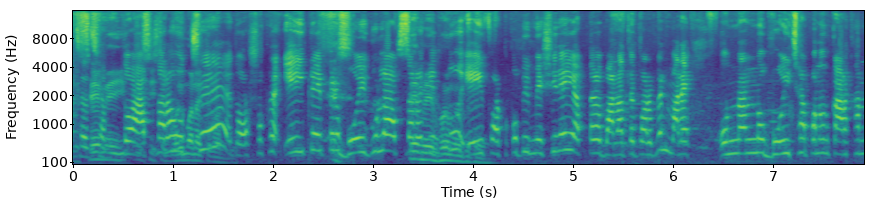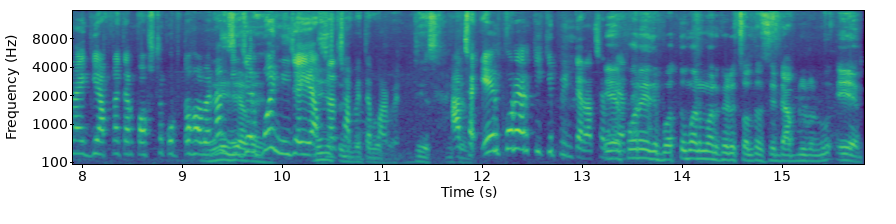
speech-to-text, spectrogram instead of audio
আচ্ছা আচ্ছা। তো আপনারা হচ্ছে দর্শকরা এই টাইপের বইগুলো আপনারা কিন্তু এই ফটোকপি মেশিনেই আপনারা বানাতে পারবেন। মানে অন্যান্য বই ছাপানোর কারখানায় গিয়ে আপনাকে আর কষ্ট করতে হবে না নিজের বই নিজেই নিজে আপনারা ছাপাতে পারবেন। আচ্ছা এরপরে আর কি কি প্রিন্টার আছে? এরপরে বর্তমান মার্কেটে চলতেছে ডাব্লিউ এম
